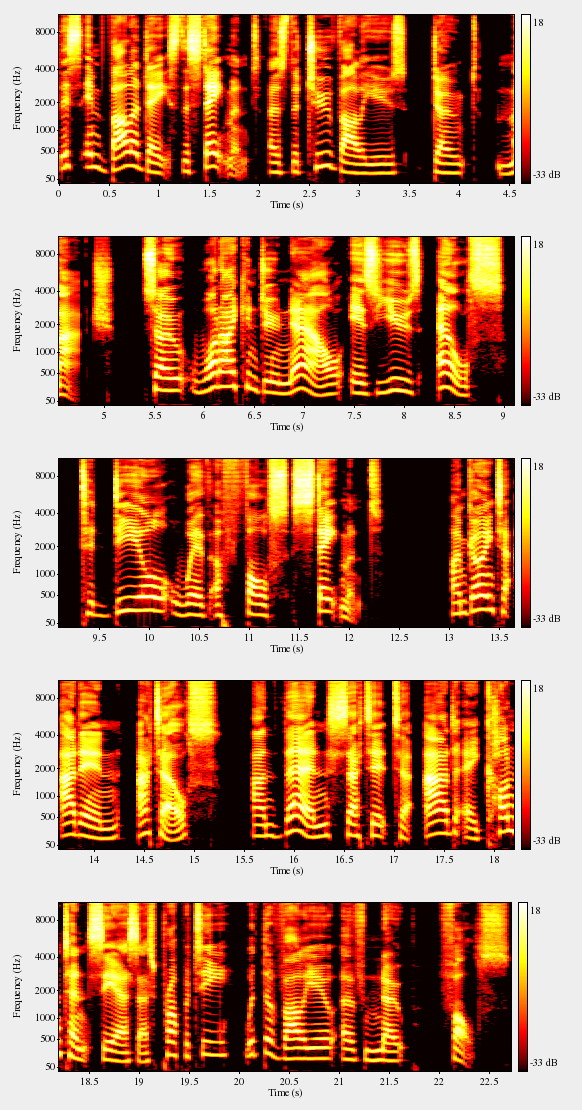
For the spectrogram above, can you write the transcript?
this invalidates the statement as the two values don't match. So what I can do now is use else to deal with a false statement. I'm going to add in at else and then set it to add a content CSS property with the value of nope false.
